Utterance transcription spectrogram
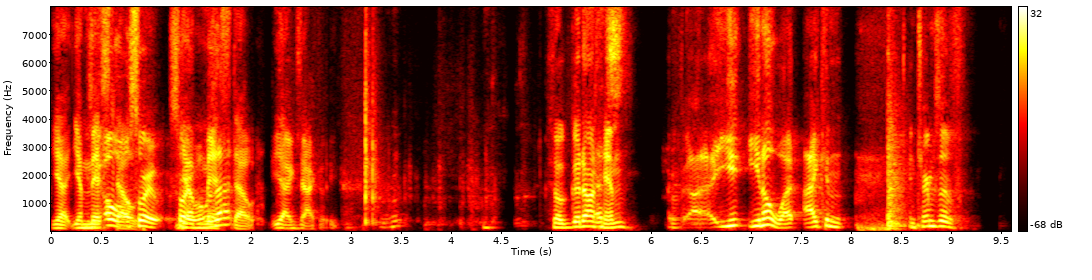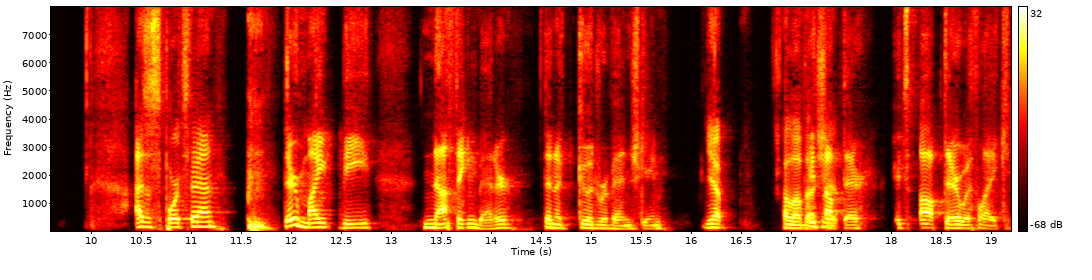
yeah, you missed out. oh, out. sorry, sorry. you what was missed that? out. Yeah, exactly. So good on That's- him. Uh, you, you know what? I can, in terms of, as a sports fan, there might be nothing better than a good revenge game. Yep. I love that it's shit. up there. It's up there with like,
